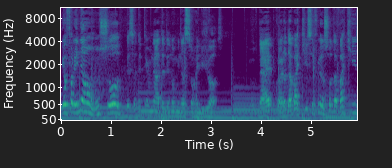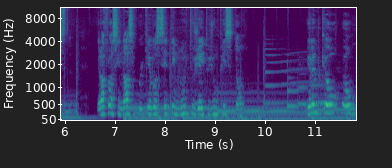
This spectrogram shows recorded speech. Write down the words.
Eu falei, não, não sou dessa determinada denominação religiosa. Eu, da época eu era da Batista, eu falei, eu sou da Batista. Ela falou assim, nossa, porque você tem muito jeito de um cristão. E eu lembro que eu, eu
